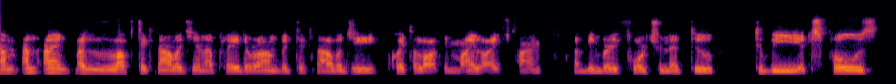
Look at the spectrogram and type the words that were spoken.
Um, and I, I love technology and I played around with technology quite a lot in my lifetime. I've been very fortunate to to be exposed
